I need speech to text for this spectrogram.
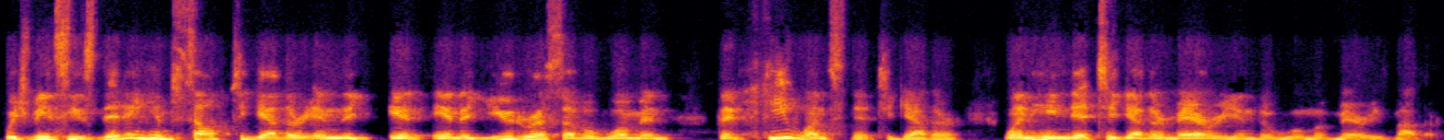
which means he's knitting himself together in the in, in a uterus of a woman that he once knit together when he knit together Mary in the womb of Mary's mother.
